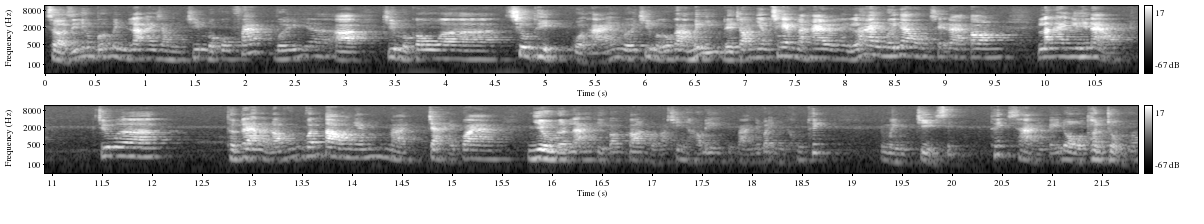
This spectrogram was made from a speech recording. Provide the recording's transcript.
sở dĩ hôm bữa mình lại dòng chim bồ câu pháp với à, chim bồ câu à, siêu thịt của thái với chim bồ câu gà mỹ để cho anh em xem là hai này lai với nhau sẽ ra con lai như thế nào. Chứ à, thực ra là nó vẫn to anh em mà trải qua nhiều đợt lại thì con con của nó sinh nhỏ đi và như vậy mình không thích. Mình chỉ thích xài cái đồ thuần chủng thôi.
